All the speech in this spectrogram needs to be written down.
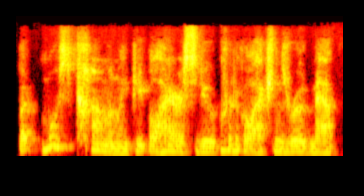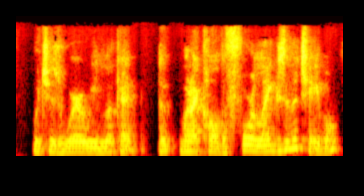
But most commonly, people hire us to do a critical actions roadmap, which is where we look at the, what I call the four legs of the table.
